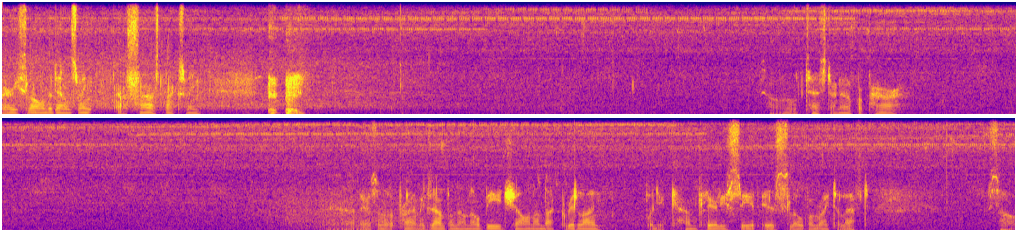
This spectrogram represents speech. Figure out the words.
Very slow on the downswing and a fast backswing. so we'll tester now for power. there's another prime example now, no bead showing on that grid line. but you can clearly see it is sloping right to left. So,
